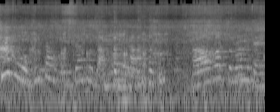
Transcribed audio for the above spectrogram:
불타는 공장보다 안 많다. 아, 맞다, 맞네.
